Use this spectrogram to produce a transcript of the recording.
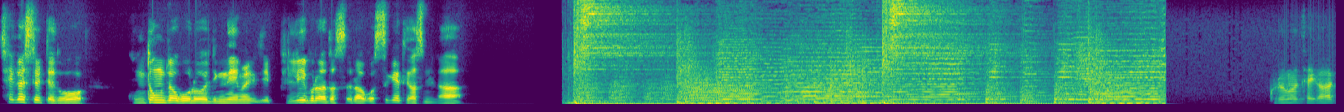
책을 쓸 때도 공통적으로 닉네임을 이제 빌리 브라더스라고 쓰게 되었습니다. 그러면 제가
